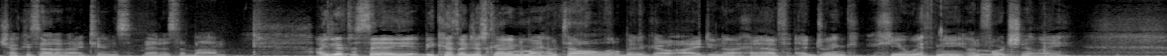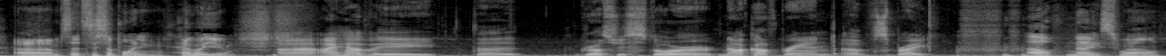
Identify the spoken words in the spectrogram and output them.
check us out on iTunes. That is the bomb. I do have to say, because I just got into my hotel a little bit ago, I do not have a drink here with me, unfortunately. Um, so it's disappointing. How about you? Uh, I have a the grocery store knockoff brand of Sprite. oh, nice. Well,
